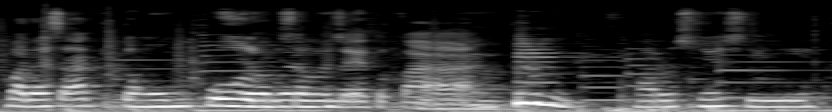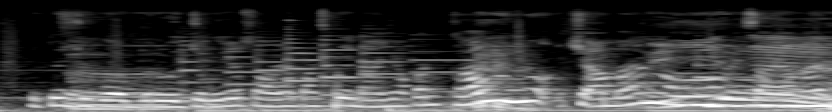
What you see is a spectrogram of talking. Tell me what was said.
pada saat kita ngumpul Iya, misalnya itu kan. Harusnya sih. Itu juga berujungnya soalnya pasti nanya kan kau nu cak mano? Iya, misalnya kan.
